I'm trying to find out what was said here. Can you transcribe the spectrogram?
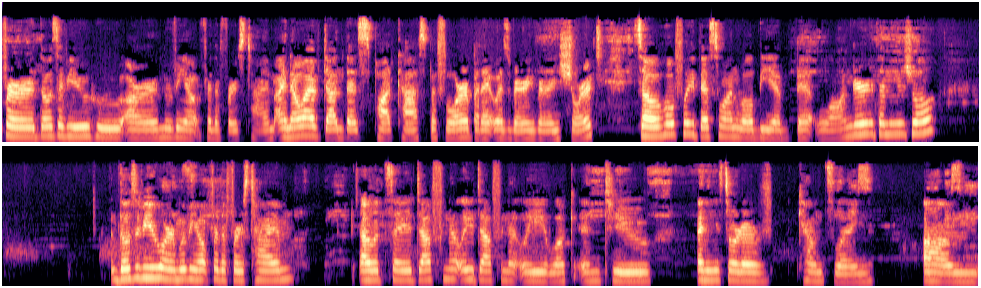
for those of you who are moving out for the first time, I know I've done this podcast before, but it was very, very short. So hopefully this one will be a bit longer than usual. Those of you who are moving out for the first time, I would say definitely, definitely look into any sort of counseling. Um,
